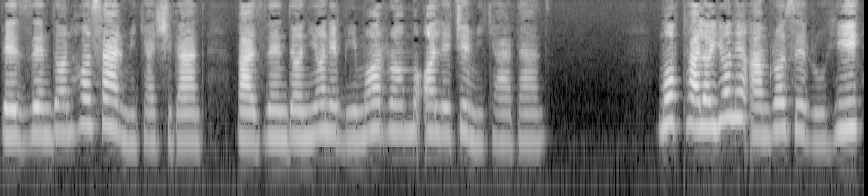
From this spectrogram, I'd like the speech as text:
به زندانها سر میکشیدند و زندانیان بیمار را معالجه می کردند. مبتلایان امراض روحی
